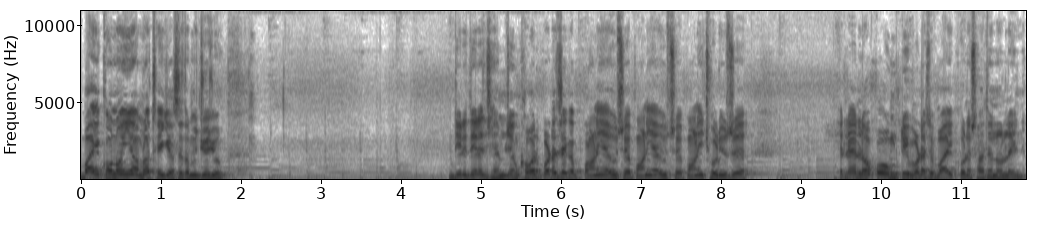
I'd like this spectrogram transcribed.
બાઇકોનો અહીંયા હમણાં થઈ જશે તમે જોજો. ધીરે ધીરે જેમ જેમ ખબર પડે છે કે પાણી આવ્યું છે, પાણી આવ્યું છે, પાણી છોડ્યું છે, એટલે લોકો ઉમટી પડે છે બાઇકોને સાધનો લઈને.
